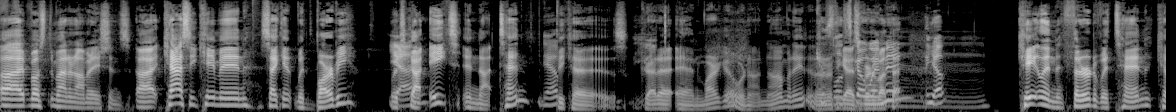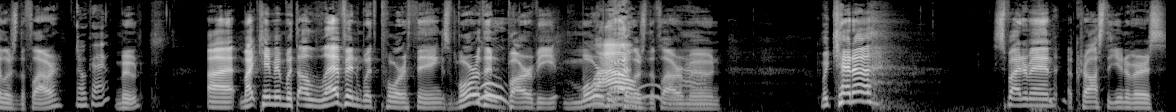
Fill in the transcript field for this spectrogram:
uh, most amount of nominations. Uh, Cassie came in second with Barbie, which Yeah. got eight and not ten Yep. because Greta and Margot were not nominated. I don't know if you guys heard about that. Yep. Caitlin third with ten. Killers of the Flower. Okay. Moon. Uh, Mike came in with 11 with Poor Things, more than Barbie, more than Killers of the Flower Wow. Moon. McKenna, Spider Man, Across the Universe,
